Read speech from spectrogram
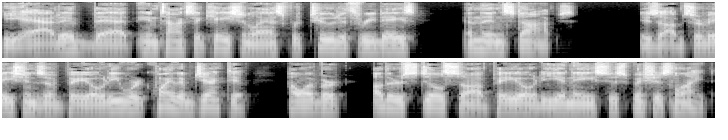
He added that intoxication lasts for two to three days and then stops. His observations of peyote were quite objective. However, others still saw peyote in a suspicious light.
